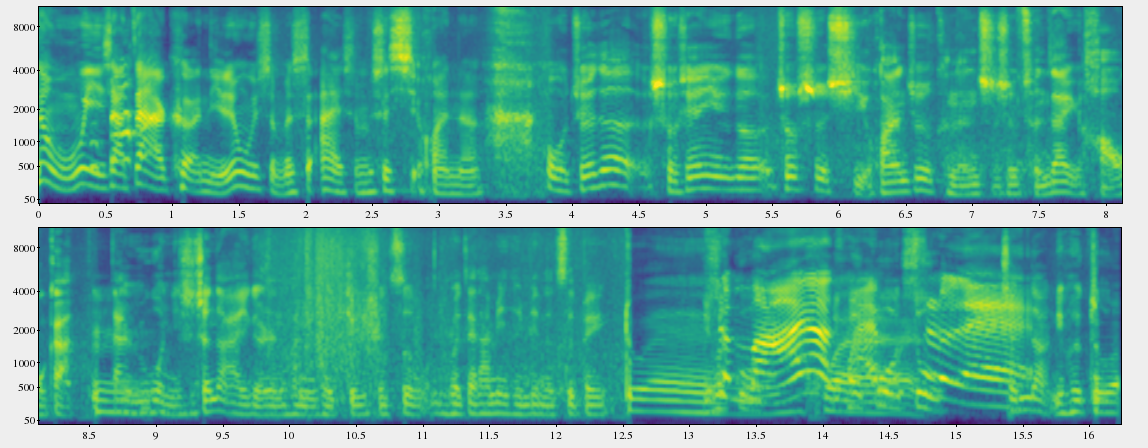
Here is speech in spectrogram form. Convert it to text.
那我们问一下扎克，你认为什么是爱，什么是喜欢呢？我觉得首先一个就是喜欢，就是可能只是存在于好感，嗯但如果你是真的爱一个人的话，你会丢失自我，你会在他面前变得自卑，对，什么呀？对才过度嘞！真的，你会过度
